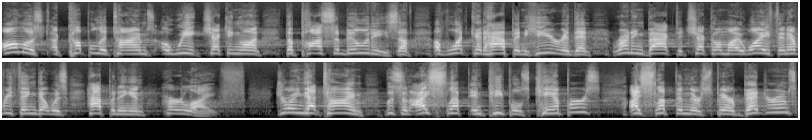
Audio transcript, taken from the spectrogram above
almost a couple of times a week, checking on the possibilities of, of what could happen here, and then running back to check on my wife and everything that was happening in her life. During that time, listen, I slept in people's campers. I slept in their spare bedrooms.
